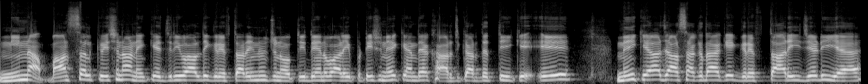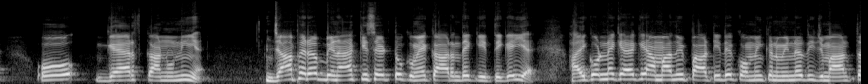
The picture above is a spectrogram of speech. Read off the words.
ਨੀਨਾ ਬਾਂਸਲ ਕ੍ਰਿਸ਼ਨਾ ਨੇ ਕੇਜਰੀਵਾਲ ਦੀ ਗ੍ਰਿਫਤਾਰੀ ਨੂੰ ਚੁਣੌਤੀ ਦੇਣ ਵਾਲੀ ਪਟੀਸ਼ਨ ਇਹ ਕਹਿੰਦਿਆਂ ਖਾਰਜ ਕਰ ਦਿੱਤੀ ਕਿ ਇਹ ਨਹੀਂ ਕਿਹਾ ਜਾ ਸਕਦਾ ਕਿ ਗ੍ਰਿਫਤਾਰੀ ਜਿਹੜੀ ਹੈ ਉਹ ਗੈਰ ਕਾਨੂੰਨੀ ਹੈ। ਜਾਂ ਫਿਰ ਬਿਨਾਂ ਕਿਸੇ ਢੁਕਵੇਂ ਕਾਰਨ ਦੇ ਕੀਤੀ ਗਈ ਹੈ। ਹਾਈ ਕੋਰਟ ਨੇ ਕਿਹਾ ਕਿ ਆਮ ਆਦਮੀ ਪਾਰਟੀ ਦੇ ਕੌਮੀ ਕਨਵੀਨਰ ਦੀ ਜ਼ਮਾਨਤ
